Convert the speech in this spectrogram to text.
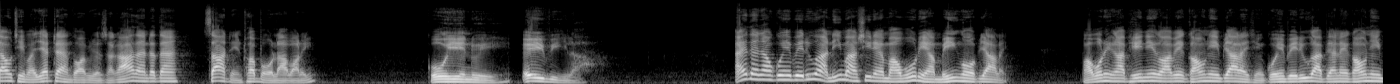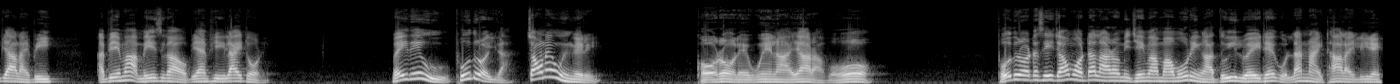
ရောက်ချိန်မှာရက်တန့်သွားပြီးတော့စကားတန်တစ်တန်စတင်ထွက်ပေါ်လာပါလိမ့်။ကိုရင်တွေအိပ်ပြီလား အဲ့တဲ့ကြောင့်ကိုရင်ပေတူးကအနီးမှာရှိတဲ့မောင်ဘိုးတွေကမင်းငေါ်ပြလိုက်မောင်ဘိုးတွေကဖြင်းချင်းသွားပြီးခေါင်းချင်းပြလိုက်ချင်းကိုရင်ပေတူးကပြန်လဲခေါင်းချင်းပြလိုက်ပြီးအပြင်မှာအမေးစကားကိုပြန်ဖြေလိုက်တော့တယ်မိသေးဘူးဖိုးတော်ကြီးလားကြောင်းနဲ့ဝင်ခဲ့လေခေါ်တော့လဲဝင်လာရတာဗောဘိုးတော်တစီကျောင်းပေါ်တက်လာတော့မြချိန်မှာမောင်ဘိုးတွေကသူ့လွယ်ထဲကိုလက်နိုင်ထားလိုက်လေတယ်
